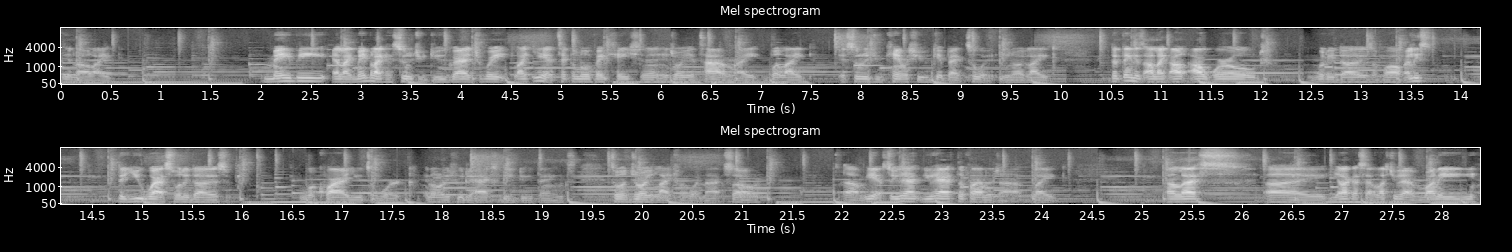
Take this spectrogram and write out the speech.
you know, like maybe and like maybe like as soon as you do graduate, like yeah, take a little vacation and enjoy your time, right? But like as soon as you can, make sure you get back to it. You know, like the thing is, I like our, our world really does evolve. At least the U.S. really does require you to work in order for you to actually do things to enjoy life and whatnot. So um, yeah, so you have you have to find a job. Like unless uh, like I said, unless you have money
